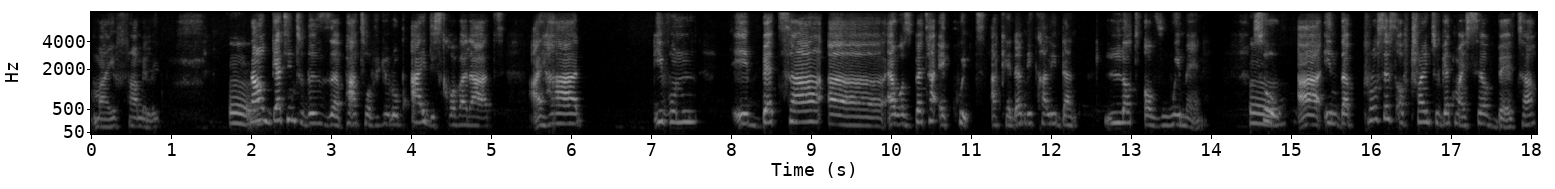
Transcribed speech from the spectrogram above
my family. Mm, now getting to this uh, part of europe i discovered that i had even a better uh, i was better equipped academically than lot of women. Mm, so uh, in the process of trying to get myself better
